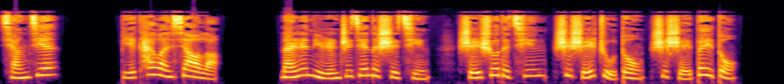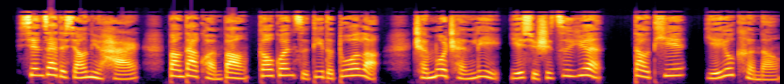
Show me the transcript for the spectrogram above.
强奸，别开玩笑了。男人女人之间的事情，谁说得清是谁主动是谁被动？现在的小女孩傍大款傍高官子弟的多了，沉默陈立也许是自愿倒贴，也有可能。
